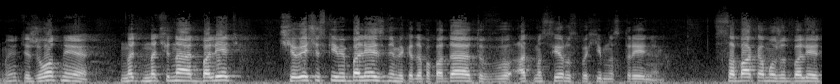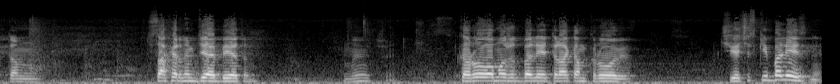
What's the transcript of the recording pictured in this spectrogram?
Знаете, животные начинают болеть человеческими болезнями, когда попадают в атмосферу с плохим настроением. Собака может болеть там сахарным диабетом. Знаете, корова может болеть раком крови. Человеческие болезни,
